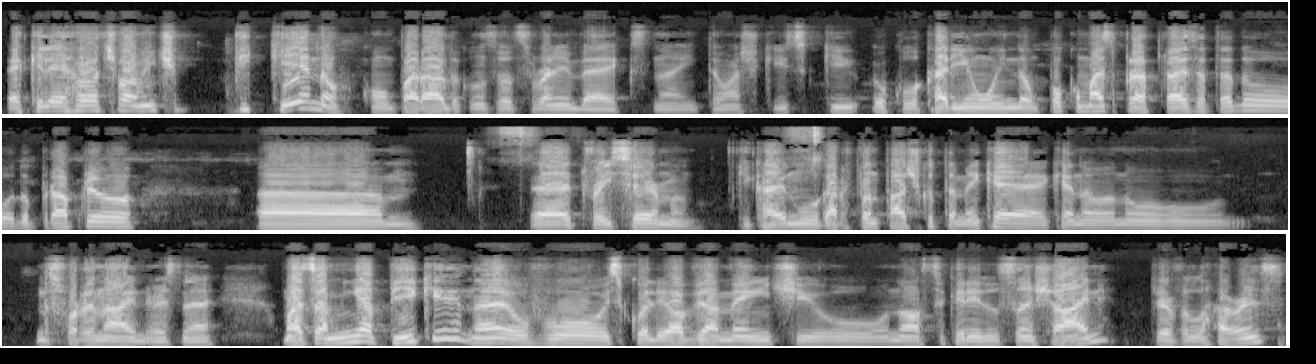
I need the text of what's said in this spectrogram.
é que ele é relativamente pequeno comparado com os outros running backs, né? Então acho que isso que eu colocaria ainda um pouco mais para trás até do, do próprio uh, é, Trey Sermon, que caiu num lugar fantástico também, que é, que é no, no nos 49ers, né? Mas a minha pick, né, eu vou escolher, obviamente, o nosso querido Sunshine, Trevor Lawrence,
